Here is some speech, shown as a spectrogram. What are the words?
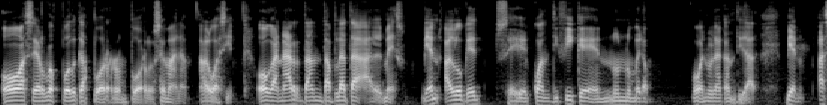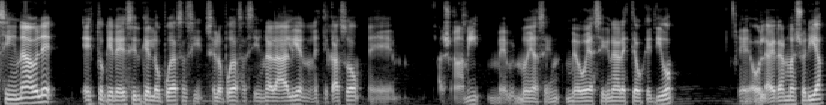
O hacer dos podcasts por, por semana, algo así. O ganar tanta plata al mes. Bien, algo que se cuantifique en un número o en una cantidad. Bien, asignable esto quiere decir que lo puedas se lo puedas asignar a alguien, en este caso eh, a mí me, voy a me, voy a asignar este objetivo, eh, o la gran mayoría,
